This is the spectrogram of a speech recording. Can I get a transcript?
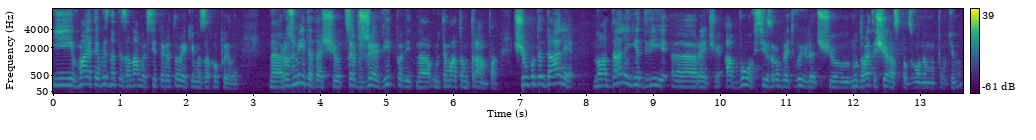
І маєте визнати за нами всі території, які ми захопили. Е, Розумієте, да, що це вже відповідь на ультиматум Трампа. Що буде далі? Ну а далі є дві е, речі: або всі зроблять вигляд, що ну давайте ще раз подзвонимо Путіну.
